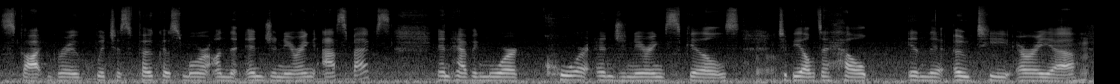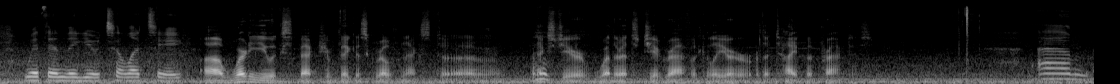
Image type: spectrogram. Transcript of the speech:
Scott Group, which is focused more on the engineering aspects and having more core engineering skills uh-huh. to be able to help in the OT area mm-hmm. within the utility. Uh, where do you expect your biggest growth next uh, next year, whether it's geographically or, or the type of practice? Um,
